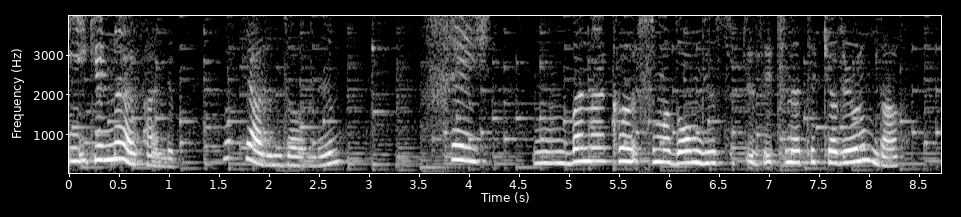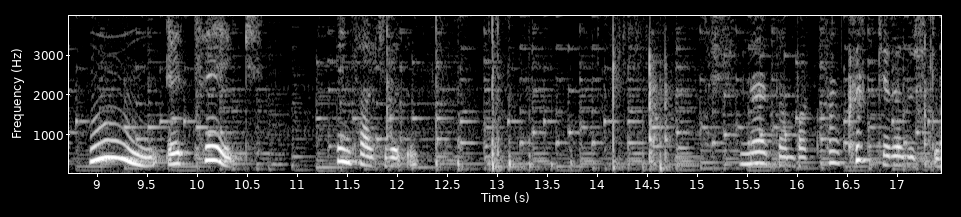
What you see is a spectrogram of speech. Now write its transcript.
İyi günler efendim. Nasıl yardımcı olabilirim? Şey, hmm, ben arkadaşıma doğum günü sürprizi için etek arıyorum da. Hmm, etek. Beni takip edin. Nereden baksan 40 kere düştüm.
